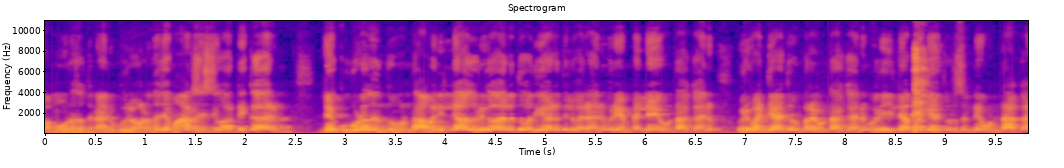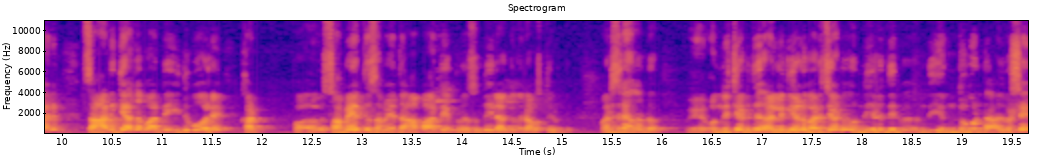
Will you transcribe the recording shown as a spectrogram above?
കമ്മ്യൂണിസത്തിന് അനുകൂലമാണെന്ന് വെച്ചാൽ മാർക്സിസ്റ്റ് പാർട്ടിക്കാരന്റെ കൂടെ നിന്നുകൊണ്ട് അവനില്ലാതെ ഒരു കാലത്തും അധികാരത്തിൽ വരാനും ഒരു എം എൽ എ ഉണ്ടാക്കാനും ഒരു പഞ്ചായത്ത് മെമ്പറെ ഉണ്ടാക്കാനും ഒരു ജില്ലാ പഞ്ചായത്ത് പ്രസിഡന്റിനെ ഉണ്ടാക്കാനും സാധിക്കാത്ത പാർട്ടി ഇതുപോലെ സമയത്ത് സമയത്ത് ആ പാർട്ടിയെ പ്രതിസന്ധിയിലാക്കുന്ന ഒരു അവസ്ഥയുണ്ട്. മനസ്സിലാകുന്നുണ്ടോ ഒന്നിച്ചെടുത്ത് അല്ലെങ്കിൽ ഇയാൾ വരച്ചായിട്ട് ഒന്നിച്ചെടുത്ത് എന്തുകൊണ്ടാണ് അത് പക്ഷേ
